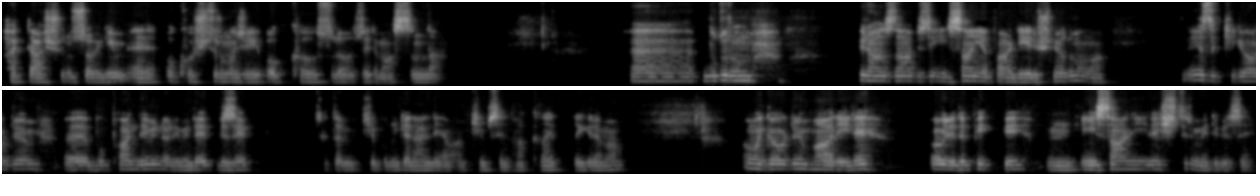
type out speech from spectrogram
Hatta şunu söyleyeyim, e, o koşturmacayı, o kaosu da özledim aslında. E, bu durum biraz daha bizi insan yapar diye düşünüyordum ama ne yazık ki gördüğüm e, bu pandemi döneminde bizi, tabii ki bunu genelleyemem, kimsenin hakkına da giremem. Ama gördüğüm haliyle öyle de pek bir insanileştirmedi bizi.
